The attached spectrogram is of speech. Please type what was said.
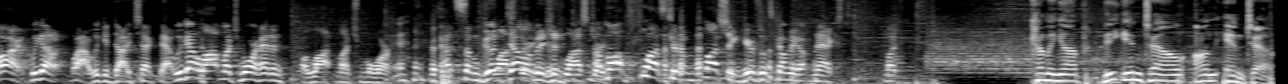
All right, we got wow, we could dissect that. We got a lot much more ahead and a lot much more. That's some good flustered, television. I'm all flustered. I'm blushing. Here's what's coming up next. Much- Coming up, the Intel on Intel.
